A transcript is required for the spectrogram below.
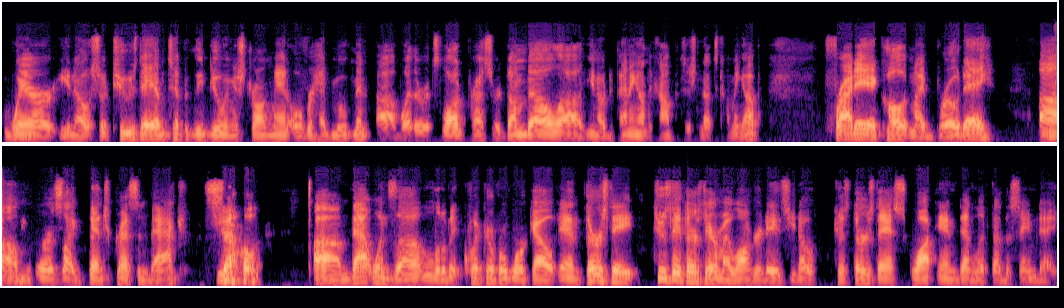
where, you know, so Tuesday I'm typically doing a strongman overhead movement, uh, whether it's log press or dumbbell, uh, you know, depending on the competition that's coming up. Friday, I call it my bro day, um, where it's like bench press and back. So. Um, that one's a little bit quicker of a workout. And Thursday, Tuesday, Thursday are my longer days, you know, because Thursday I squat and deadlift on the same day.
